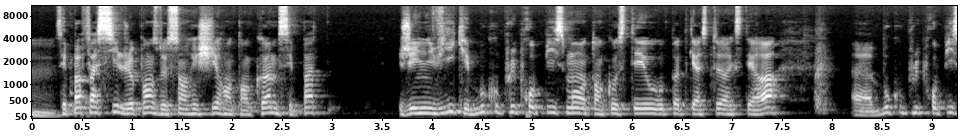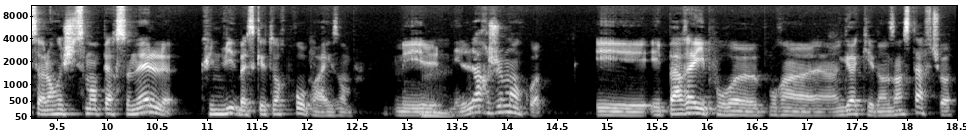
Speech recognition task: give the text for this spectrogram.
Hmm. C'est pas facile, je pense, de s'enrichir en tant qu'homme. C'est pas. J'ai une vie qui est beaucoup plus propice moi en tant qu'ostéo, podcasteur, etc euh, beaucoup plus propice à l'enrichissement personnel qu'une vie de basketteur pro, par exemple. Mais, hmm. mais largement, quoi. Et, et pareil pour, euh, pour un, gars qui est dans un staff, tu vois.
